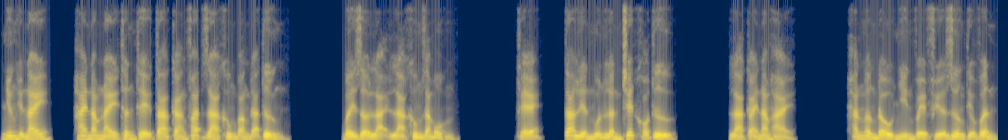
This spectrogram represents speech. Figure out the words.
Nhưng hiện nay, hai năm này thân thể ta càng phát ra không bằng đã từng. Bây giờ lại là không dám ôm. Thế, ta liền muôn lần chết khó tử. Là cái nam hải. Hắn ngẩng đầu nhìn về phía dương tiểu vân.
